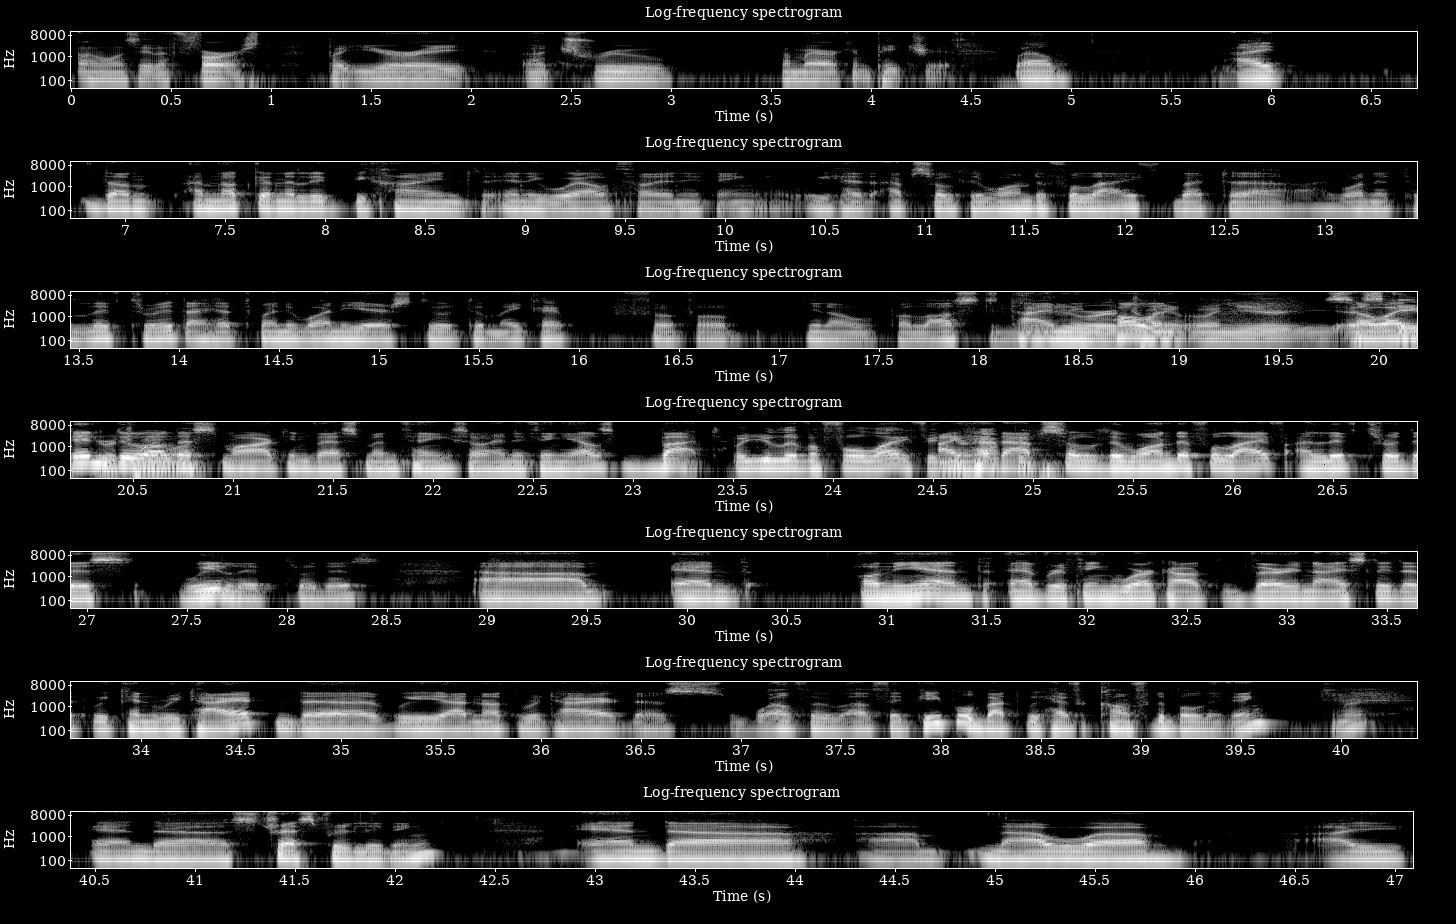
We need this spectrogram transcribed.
I don't want to say the first, but you're a, a true American patriot. Well, I don't. I'm not going to leave behind any wealth or anything. We had absolutely wonderful life, but uh, I wanted to live through it. I had 21 years to to make up for, for you know for lost time you in were Poland. 20 when you so I escaped, you didn't do all the smart investment things or anything else, but But you live a full life, and I had happy. absolutely wonderful life. I lived through this. We lived through this, um, and on the end, everything worked out very nicely. That we can retire. The, we are not retired as wealthy, wealthy people, but we have a comfortable living Right. and uh, stress-free living. And uh, um, now uh, I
